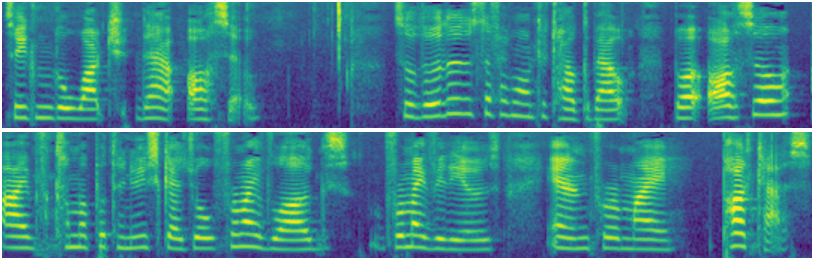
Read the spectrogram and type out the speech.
so you can go watch that also. So those are the stuff I want to talk about. But also, I've come up with a new schedule for my vlogs, for my videos, and for my podcasts.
